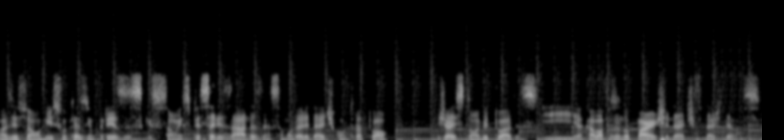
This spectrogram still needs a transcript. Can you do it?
Mas isso é um risco que as empresas que são especializadas nessa modalidade contratual já estão habituadas e acaba fazendo parte da atividade delas.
